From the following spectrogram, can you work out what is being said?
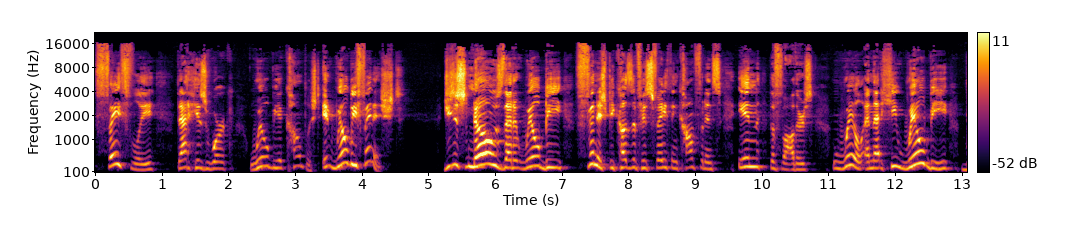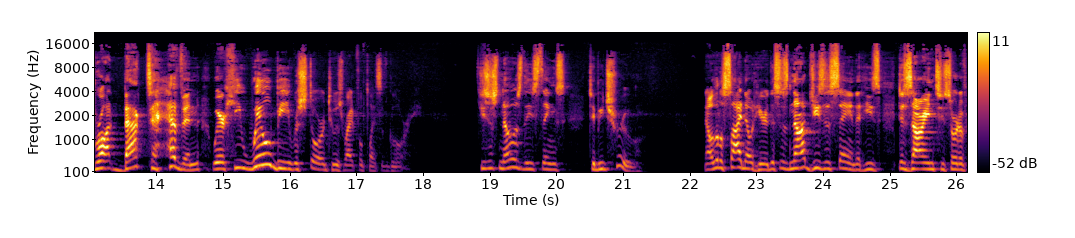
faithfully that his work will be accomplished. It will be finished. Jesus knows that it will be finished because of his faith and confidence in the Father's will, and that he will be brought back to heaven where he will be restored to his rightful place of glory. Jesus knows these things to be true. Now, a little side note here this is not Jesus saying that he's desiring to sort of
